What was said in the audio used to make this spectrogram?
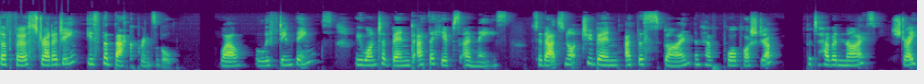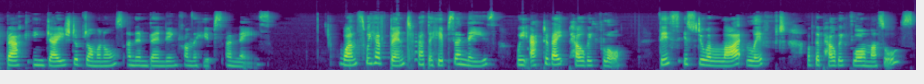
The first strategy is the back principle. While lifting things, we want to bend at the hips and knees so that's not to bend at the spine and have poor posture, but to have a nice straight back, engaged abdominals, and then bending from the hips and knees. Once we have bent at the hips and knees, we activate pelvic floor. This is to do a light lift of the pelvic floor muscles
